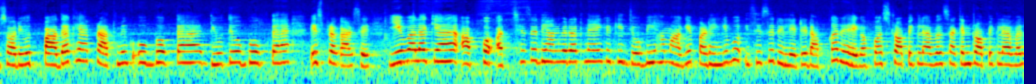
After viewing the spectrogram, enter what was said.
सॉरी उत्पादक है, प्राथमिक उपभोक्ता है, द्वितीय उपभोक्ता है, इस प्रकार से। ये वाला क्या है, आपको अच्छे से ध्यान में रखना है, क्योंकि जो भी हम आगे पढ़ेंगे, वो इसी से रिलेटेड आपका रहेगा। First topic level second topic level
